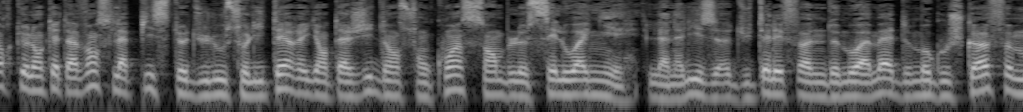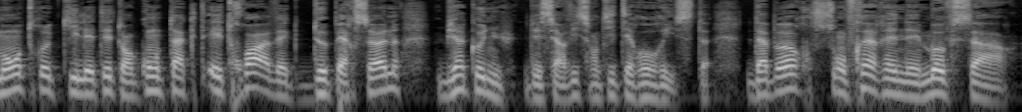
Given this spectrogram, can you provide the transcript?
Alors que l'enquête avance, la piste du loup solitaire ayant agi dans son coin semble s'éloigner. L'analyse du téléphone de Mohamed Mogouchkov montre qu'il était en contact étroit avec deux personnes bien connues des services antiterroristes. D'abord, son frère aîné Movsar,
